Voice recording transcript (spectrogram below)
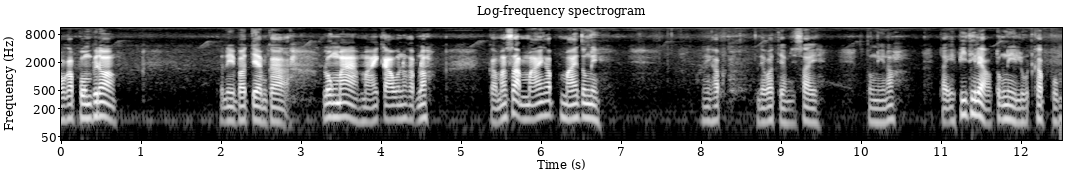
เอาครับผมพี่น้อง ตอนนี้เบาเตรียมก็ลงมาไม้เก่านะครับเนาะก็มาสับไม้ครับไม้ตรงนี้ นี่ครับ เดี๋ยวว่าเตรียมจะใส่ตรงนี้เนาะจากอีพีที่แล้วตรงนี้หลุดครับผม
